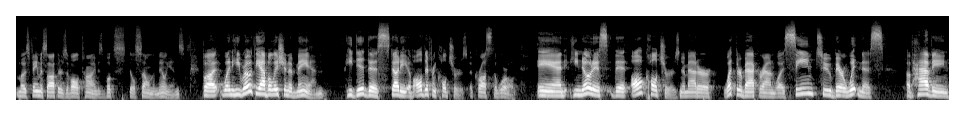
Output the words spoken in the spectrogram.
most famous authors of all time, his books still sell in the millions, but when he wrote The Abolition of Man, he did this study of all different cultures across the world. And he noticed that all cultures, no matter what their background was, seemed to bear witness of having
